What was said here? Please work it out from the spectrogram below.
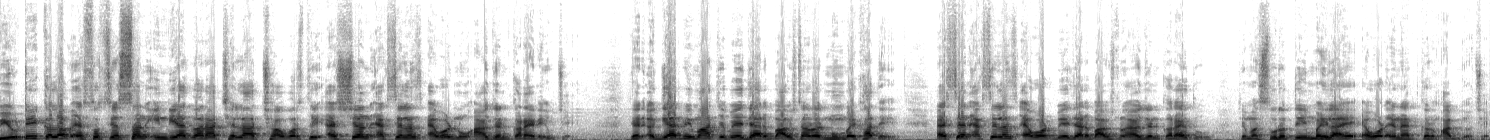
બ્યુટી ક્લબ એસોસિએશન ઇન્ડિયા દ્વારા છેલ્લા છ વર્ષથી એશિયન એક્સેલન્સ એવોર્ડનું આયોજન કરાઈ રહ્યું છે. ત્યારે અગિયારમી માર્ચ બે હજાર બાવીસના રોજ મુંબઈ ખાતે એશિયન એક્સેલન્સ એવોર્ડ બે હજાર બાવીસનું આયોજન કરાયું હતું, જેમાં સુરતની મહિલાએ એવોર્ડ એનાયત કરવામાં આવ્યો છે.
